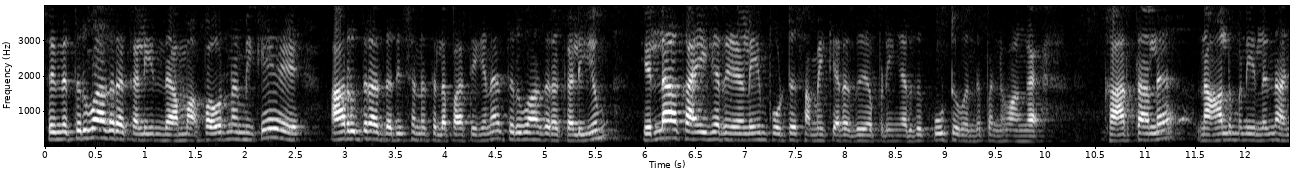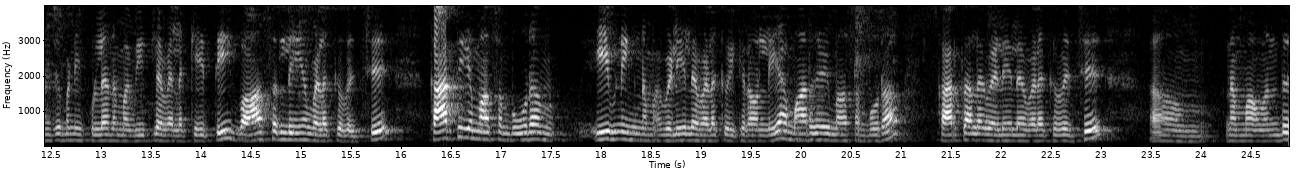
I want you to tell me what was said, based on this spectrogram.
ஸோ இந்த திருவாதிர களி இந்த அம்மா பௌர்ணமிக்கே ஆருத்ரா தரிசனத்தில் பார்த்திங்கன்னா திருவாதிர களியும் எல்லா காய்கறிகளையும் போட்டு சமைக்கிறது அப்படிங்கிறது கூட்டு வந்து பண்ணுவாங்க. கார்த்தால நாலு மணிலேருந்து அஞ்சு மணிக்குள்ளே நம்ம வீட்டில் விளக்கேற்றி வாசல்லையும் விளக்கு வச்சு கார்த்திகை மாதம் பூரா ஈவினிங் நம்ம வெளியில் விளக்கு வைக்கிறோம் இல்லையா? மார்கழி மாதம் பூரா கார்த்தால வேலையில் விளக்கு வச்சு நம்ம வந்து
